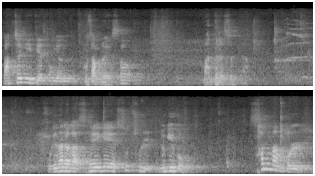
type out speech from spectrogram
박정희 대통령 구상으로 해서 만들었습니다. 우리나라가 세계 수출 6위국 3만 불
